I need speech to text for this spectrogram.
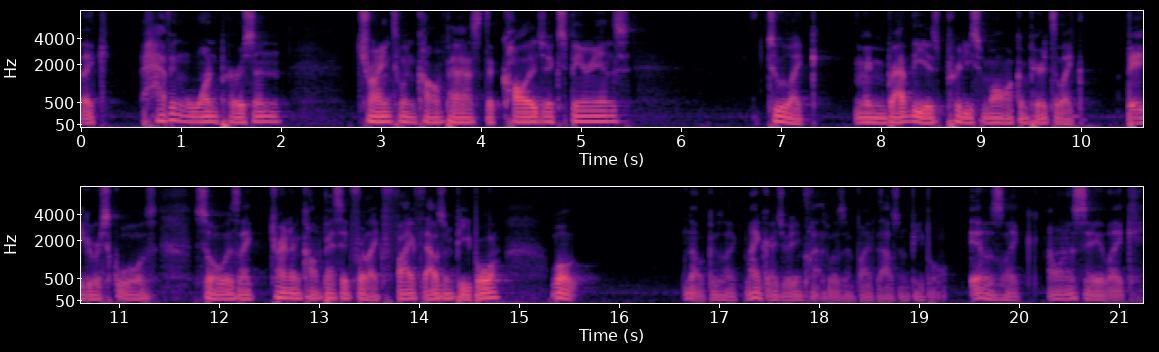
like having one person trying to encompass the college experience to like I mean Bradley is pretty small compared to like bigger schools. So it was like trying to encompass it for like 5,000 people. Well, no, because like my graduating class wasn't 5,000 people. It was like, I want to say like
